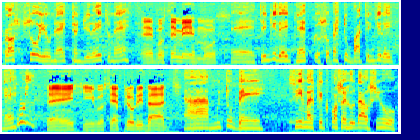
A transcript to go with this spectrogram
próximo sou eu, né? Que tenho direito, né? É você mesmo, moço. É, tem direito, né? Porque eu sou perturbado, tem direito, né? Tem sim, você é prioridade. Ah, muito bem. Sim, mas o que, que eu posso ajudar o senhor?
